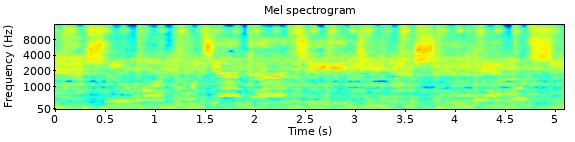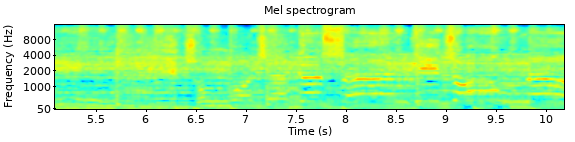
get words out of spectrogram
是我独家的记忆谁也不行从我这个身体中拿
